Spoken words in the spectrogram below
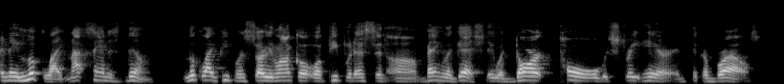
and they look like, not saying it's them, look like people in Sri Lanka or people that's in um, Bangladesh. They were dark, tall, with straight hair and thicker brows.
